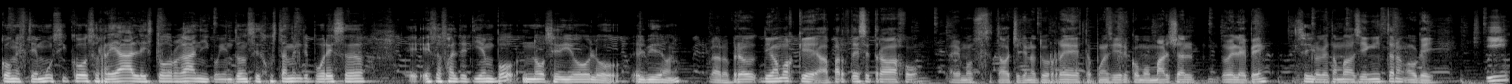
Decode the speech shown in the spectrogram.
con este, músicos reales, todo orgánico, y entonces justamente por esa, esa falta de tiempo no se dio lo, el video, ¿no? Claro, pero digamos que aparte de ese trabajo, hemos estado chequeando tus redes, te pueden seguir como Marshall.lp, Sí. creo que estamos así en Instagram, ok. Y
